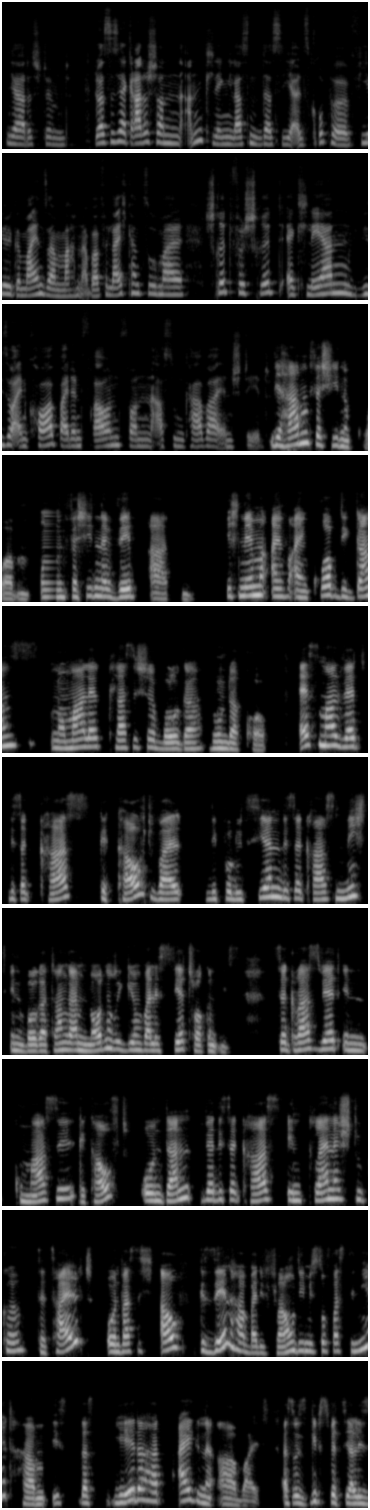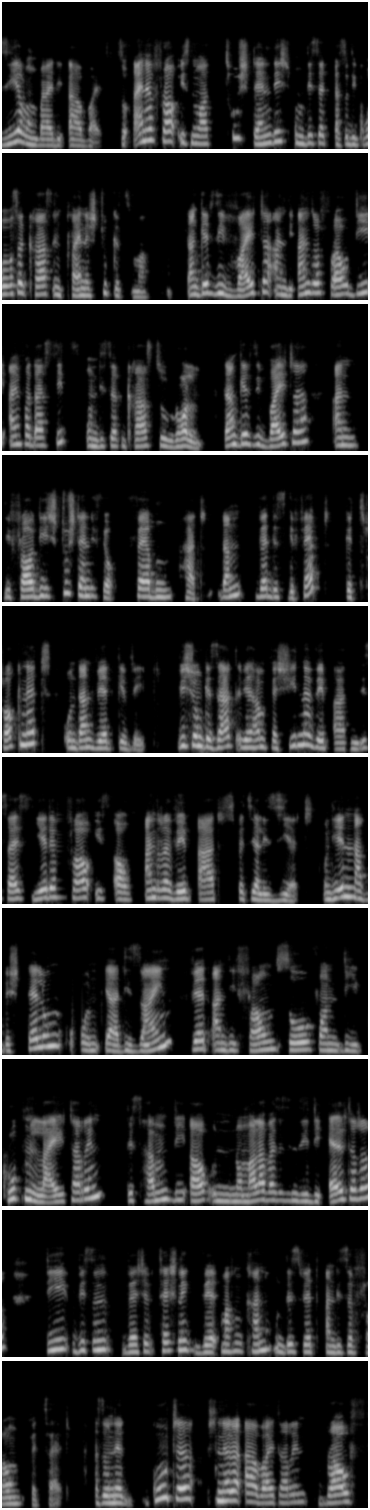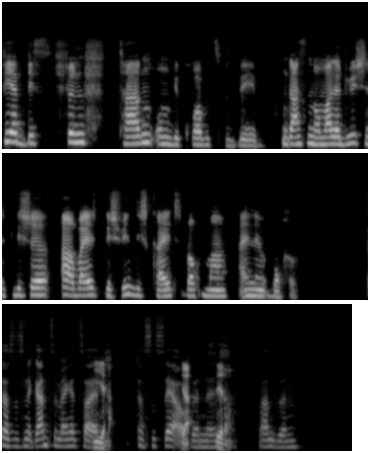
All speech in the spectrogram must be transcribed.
Ja, das stimmt. Du hast es ja gerade schon anklingen lassen, dass sie als Gruppe viel gemeinsam machen, aber vielleicht kannst du mal Schritt für Schritt erklären, wie so ein Korb bei den Frauen von Asunkaba entsteht. Wir haben verschiedene Korben und verschiedene Webarten. Ich nehme einfach einen Korb, die ganz normale klassische Bolga Korb. Erstmal wird dieser Gras gekauft, weil die produzieren dieses Gras nicht in Bolgatanga im Nordenregion, weil es sehr trocken ist. Dieses Gras wird in Kumasi gekauft und dann wird dieses Gras in kleine Stücke zerteilt. Und was ich auch gesehen habe bei den Frauen, die mich so fasziniert haben, ist, dass jeder hat eigene Arbeit. Also es gibt Spezialisierung bei der Arbeit. So eine Frau ist nur zuständig, um diese, also die große Gras in kleine Stücke zu machen. Dann geht sie weiter an die andere Frau, die einfach da sitzt und dieses Gras zu rollen. Dann geht sie weiter an die Frau, die zuständig für Färbung hat. Dann wird es gefärbt, getrocknet und dann wird gewebt. Wie schon gesagt, wir haben verschiedene Webarten. Das heißt, jede Frau ist auf andere Webart spezialisiert. Und je nach Bestellung und ja, Design wird an die Frauen so von die Gruppenleiterin das haben die auch und normalerweise sind sie die Ältere, die wissen, welche Technik wer machen kann und das wird an diese Frauen verzeiht. Also eine gute, schnelle Arbeiterin braucht vier bis fünf Tage, um die Kurve zu weben. Eine ganz normale durchschnittliche Arbeitsgeschwindigkeit braucht man eine Woche. Das ist eine ganze Menge Zeit. Ja. Das ist sehr aufwendig. Ja, sehr. Wahnsinn.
